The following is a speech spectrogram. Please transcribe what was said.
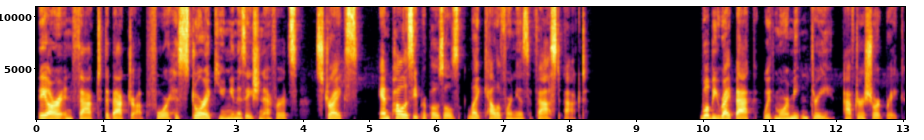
They are, in fact, the backdrop for historic unionization efforts, strikes, and policy proposals like California's FAST Act. We'll be right back with more Meat and Three after a short break.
